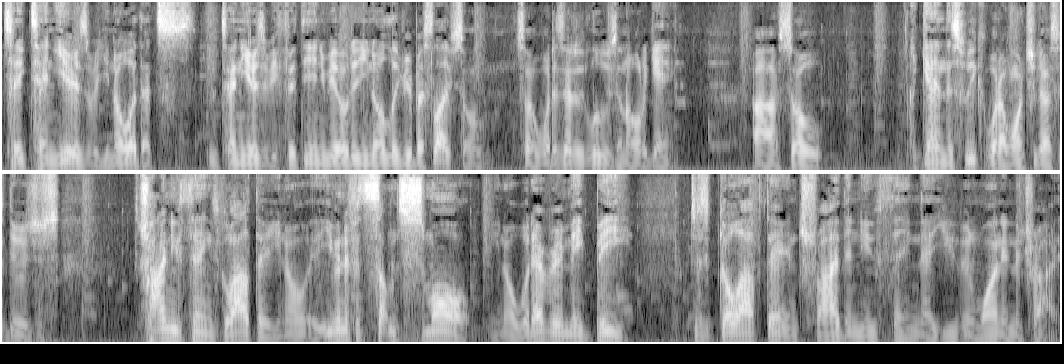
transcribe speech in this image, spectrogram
take 10 years, but you know what? That's in 10 years, you'll be 50 and you'll be able to, you know, live your best life. So, so what is there to lose in all the game? Uh, so, again, this week, what I want you guys to do is just try new things. Go out there, you know, even if it's something small, you know, whatever it may be just go out there and try the new thing that you've been wanting to try.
